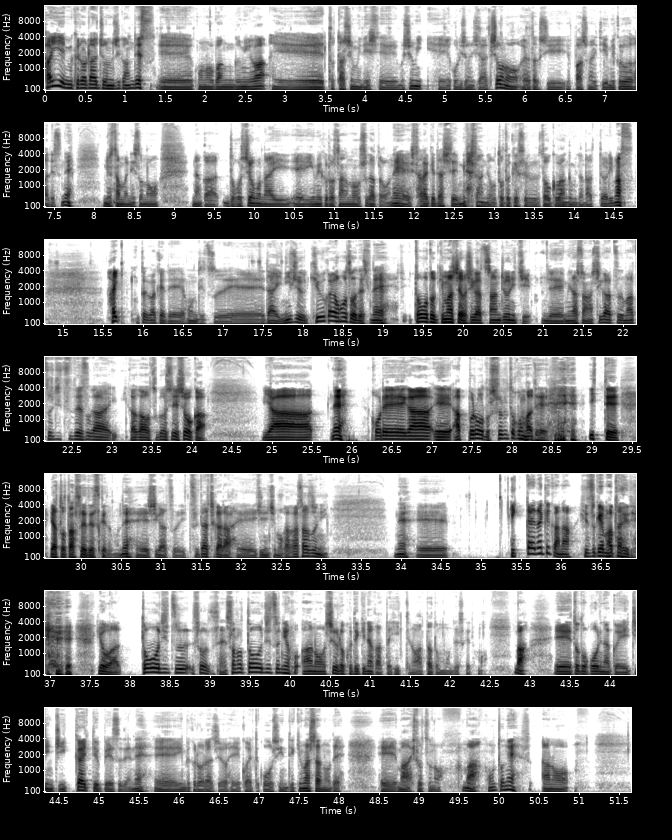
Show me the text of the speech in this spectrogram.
はい、ミクロラジオの時間です。えーこの番組は、えーと、多趣味でして無趣味、えー、コリション西秋賞の私、パーソナリティミクロがですね、皆様にその、なんか、どうしようもない、えー、ユミクロさんの姿をね、さらけ出して皆さんにお届けするトーク番組となっております。はい。というわけで、本日、えー第29回放送ですね。とうとう来ましたよ、4月30日。で、皆さん、4月末日ですが、いかがお過ごしでしょうか？いやー、ね、これが、えーアップロードするとこまで 行って、やっと達成ですけどもね、え4月1日から、え1日も欠かさずに、ね、え1回だけかな、日付またいで、要は、当日、そうですね、その当日にあの収録できなかった日っていうのはあったと思うんですけども、まあ、えー、滞りなく1日1回っていうペースでね、えー、インベクロラジオ、えーこうやって更新できましたので、えーまあ一つの、まあ本当ね、あの、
